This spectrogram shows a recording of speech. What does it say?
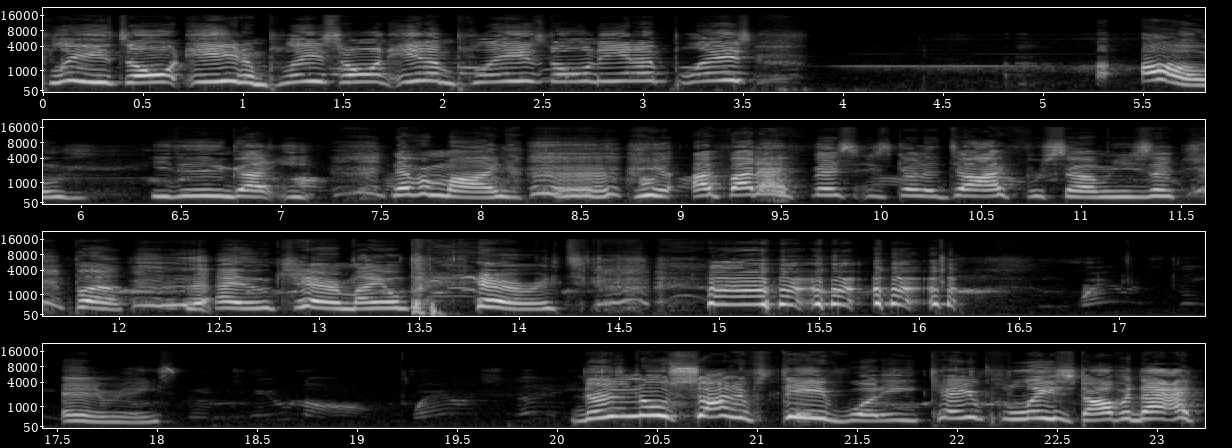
Please don't eat him. Please don't eat him. Please don't eat him. Please. Oh, he didn't got eat. Never mind. I thought that fish is gonna die for some reason, but I don't care. My own parents. Anyways. There's no sign of Steve, Woody. Can you please stop with that?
